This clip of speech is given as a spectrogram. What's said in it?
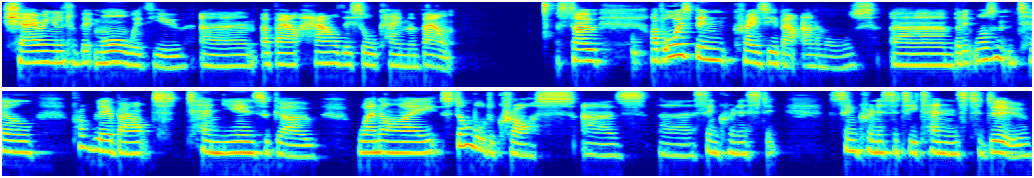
sharing a little bit more with you um, about how this all came about. So I've always been crazy about animals, um, but it wasn't until probably about 10 years ago when I stumbled across, as uh, synchronistic, synchronicity tends to do,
